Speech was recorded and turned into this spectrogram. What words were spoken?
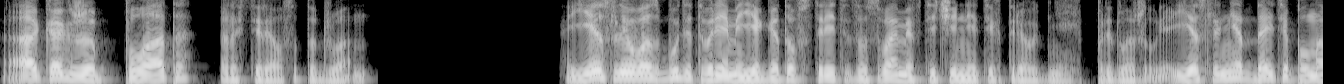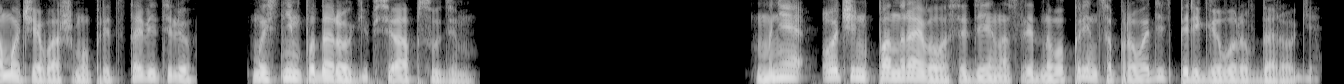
«А как же плата?» — растерялся Туджуан. «Если у вас будет время, я готов встретиться с вами в течение этих трех дней», — предложил я. «Если нет, дайте полномочия вашему представителю, мы с ним по дороге все обсудим». Мне очень понравилась идея наследного принца проводить переговоры в дороге.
